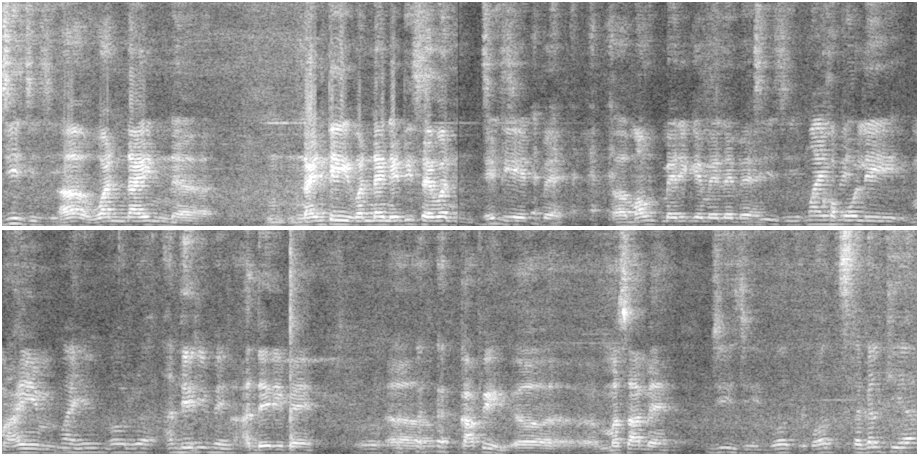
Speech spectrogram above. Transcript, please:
जी जी जी। हाँ one nine ninety one nine eighty seven eighty eight में माउंट मेरी के मेले में जी जी खपोली माहिम। माहिम और अंधेरी में। अंधेरी में आ, काफ़ी आ, मसा में। जी जी बहुत बहुत स्ट्रगल किया।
